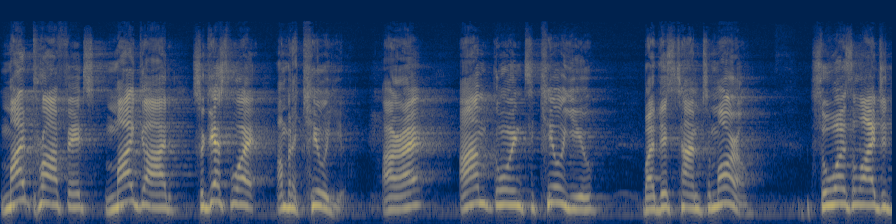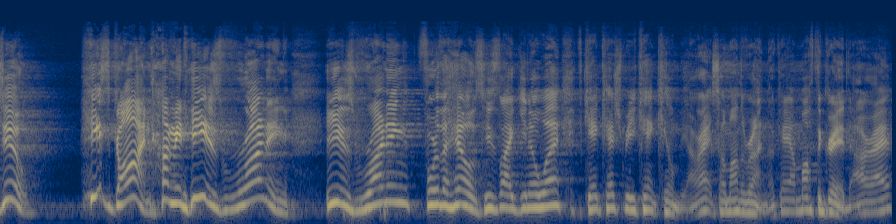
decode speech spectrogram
my prophets, my God. So guess what? I'm gonna kill you. All right? I'm going to kill you by this time tomorrow. So what does Elijah do? He's gone. I mean, he is running. He is running for the hills. He's like, you know what? If you can't catch me, you can't kill me. All right? So I'm on the run, okay? I'm off the grid, all right?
